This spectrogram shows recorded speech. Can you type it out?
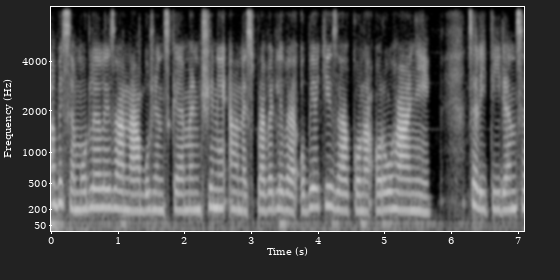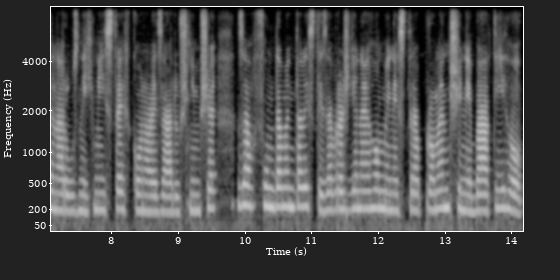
aby se modlili za náboženské menšiny a nespravedlivé oběti zákona o rouhání. Celý týden se na různých místech konaly zádušní mše za fundamentalisty zavražděného ministra pro menšiny Bátýho.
